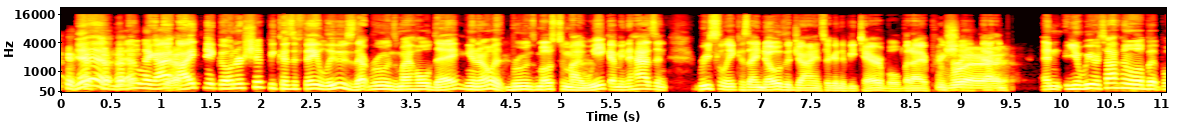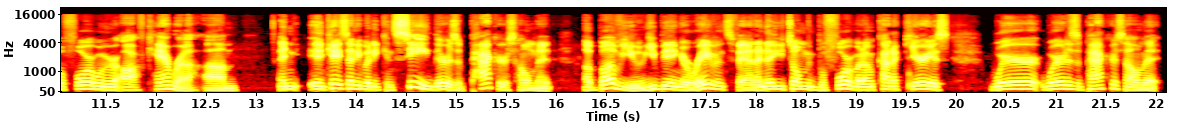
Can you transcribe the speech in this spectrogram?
yeah, man. Like yeah. I, I take ownership because if they lose, that ruins my whole day. You know, it ruins most of my week. I mean, it hasn't recently because I know the Giants are going to be terrible, but I appreciate right, that. And, and, you know, we were talking a little bit before when we were off camera. Um, and in case anybody can see, there is a Packers helmet above you. You being a Ravens fan, I know you told me before, but I'm kind of curious where where does a Packers helmet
